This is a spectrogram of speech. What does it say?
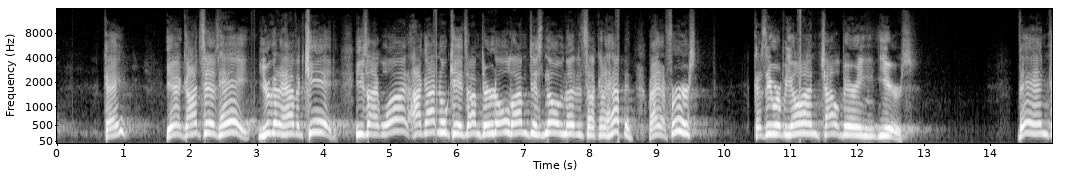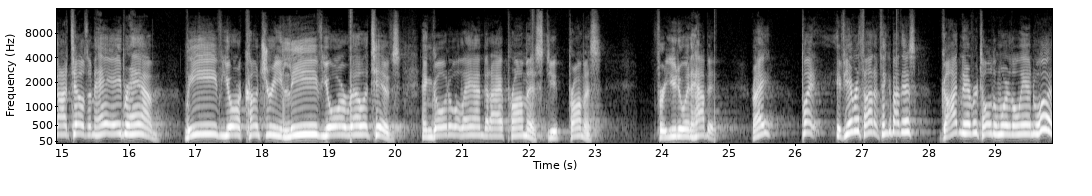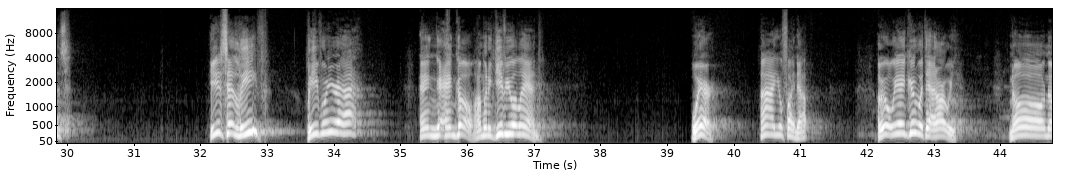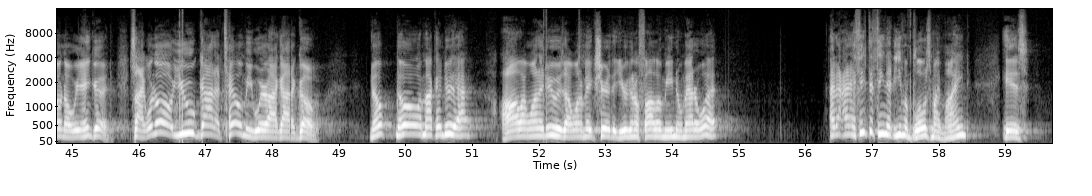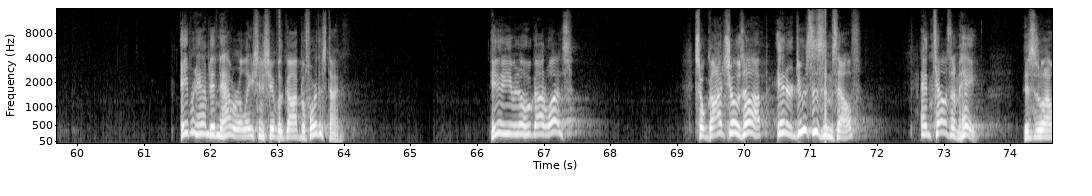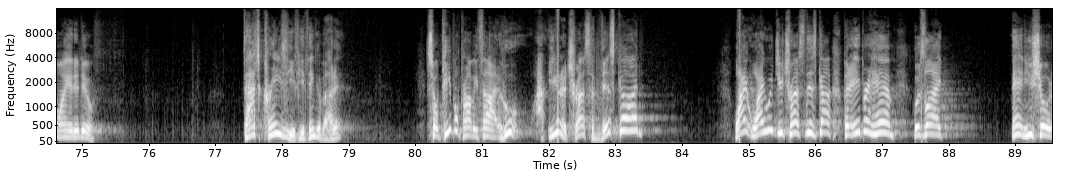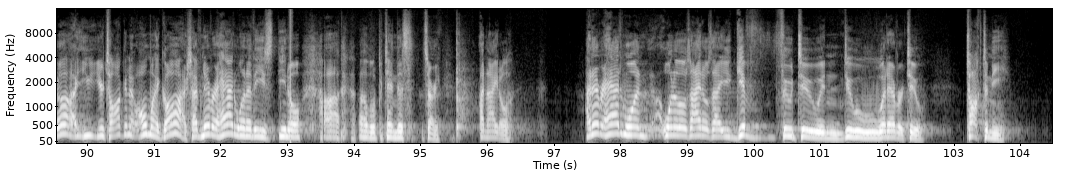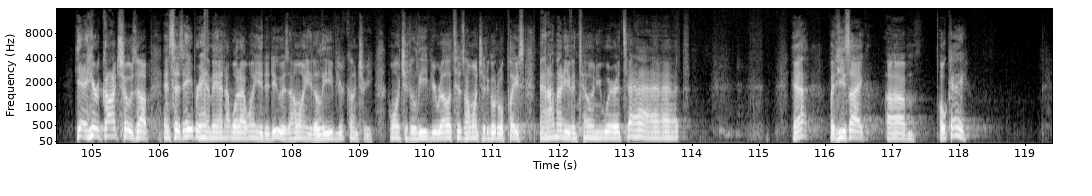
okay? Yeah, God says, hey, you're going to have a kid. He's like, what? I got no kids. I'm dirt old. I'm just knowing that it's not going to happen. Right at first, because they were beyond childbearing years. Then God tells him, hey, Abraham, leave your country, leave your relatives, and go to a land that I promised you promise for you to inhabit. Right? But if you ever thought of think about this, God never told him where the land was. He just said, Leave. Leave where you're at and, and go. I'm going to give you a land. Where? Ah, you'll find out. Oh, we ain't good with that, are we? No, no, no, we ain't good. It's like, well, no, you got to tell me where I got to go. No, no, I'm not going to do that. All I want to do is I want to make sure that you're going to follow me no matter what. And I think the thing that even blows my mind is Abraham didn't have a relationship with God before this time. He didn't even know who God was. So God shows up, introduces himself, and tells him, hey, this is what I want you to do. That's crazy if you think about it. So people probably thought, who you going to trust this God? Why, why would you trust this God? But Abraham was like, Man, you showed up. You, are talking to, oh my gosh, I've never had one of these, you know, uh, uh, we'll pretend this, sorry, an idol. I never had one, one of those idols that you give food to and do whatever to. Talk to me. Yeah, here God shows up and says, Abraham, man, what I want you to do is I want you to leave your country. I want you to leave your relatives. I want you to go to a place, man, I'm not even telling you where it's at. Yeah, but he's like, um, okay,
